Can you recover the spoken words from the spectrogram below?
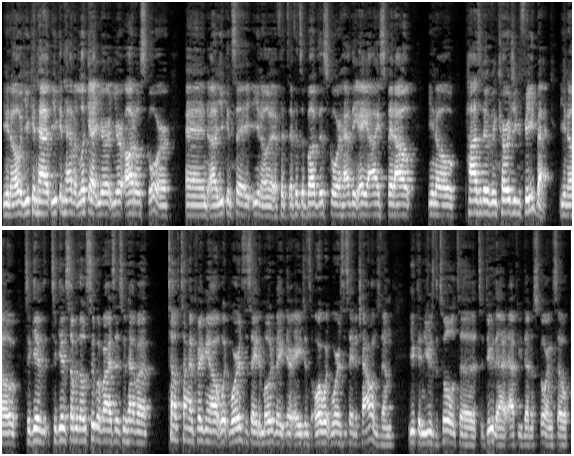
you know, you can have you can have it look at your your auto score and uh, you can say, you know, if it's if it's above this score, have the AI spit out, you know, positive, encouraging feedback. You know, to give to give some of those supervisors who have a tough time figuring out what words to say to motivate their agents or what words to say to challenge them. You can use the tool to to do that after you've done the scoring. So,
